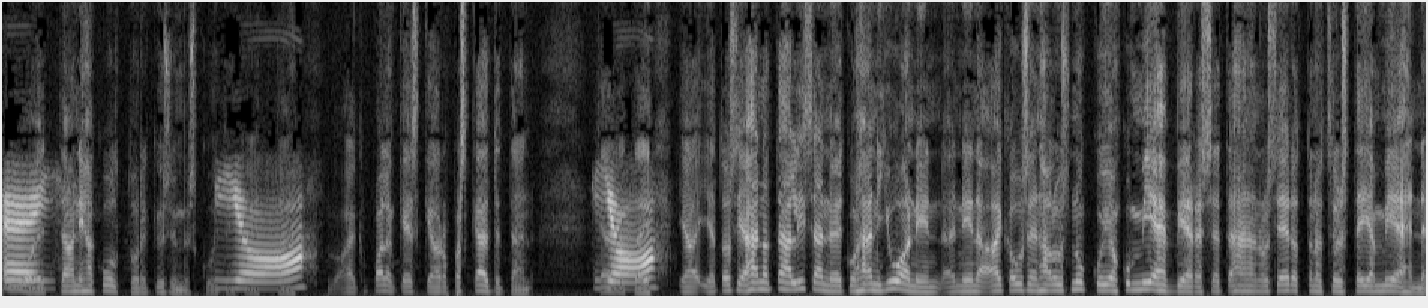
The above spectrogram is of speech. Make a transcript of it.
Ei. Tämä on ihan kulttuurikysymys kuitenkin. Joo. Aika paljon Keski-Euroopassa käytetään Joo. Ja, ja tosiaan hän on tähän lisännyt, että kun hän juo, niin, niin aika usein haluaisi nukkua jonkun miehen vieressä, että hän olisi ehdottanut, että se olisi teidän miehenne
